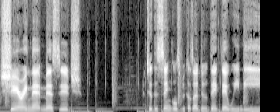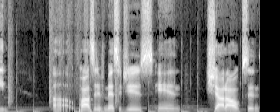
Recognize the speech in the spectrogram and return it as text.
sharing that message to the singles because I do think that we need uh, positive messages and shout outs and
